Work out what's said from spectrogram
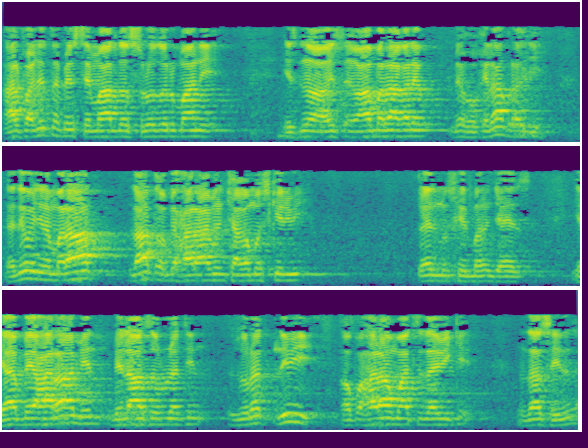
الفاظت پہ استعمال دسرو درمانی اس امر راگلے بے ہو خلاف راجی دیو جن مراد لا تو بے حرام چاگا مسکر بھی غیر مسکر بن جائز۔ یا بے حرام بلا ضرورت ضرورت نہیں اور حرام مات داوی کے۔ دا صحیح نہ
